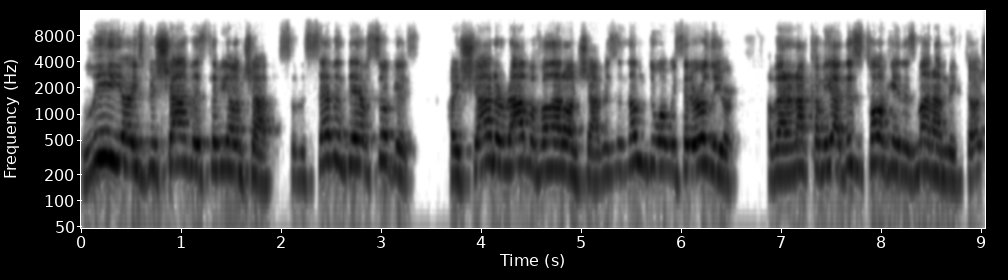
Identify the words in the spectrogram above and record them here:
Li is b'Shabbos to be on Shabbos. So the seventh day of Sukkot, Hoshana fell out on Shabbos. Nothing to do what we said earlier about it not coming out. This is talking in the Zman HaMikdash.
